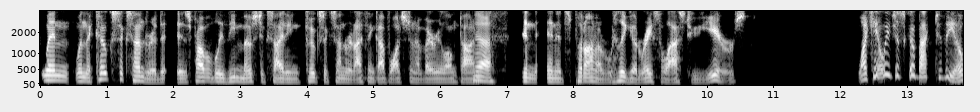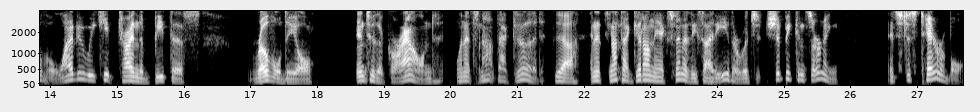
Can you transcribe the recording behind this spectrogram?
When when the Coke 600 is probably the most exciting Coke 600 I think I've watched in a very long time, Yeah. and and it's put on a really good race the last 2 years. Why can't we just go back to the oval? Why do we keep trying to beat this Roval deal into the ground when it's not that good? Yeah. And it's not that good on the Xfinity side either, which should be concerning. It's just terrible.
